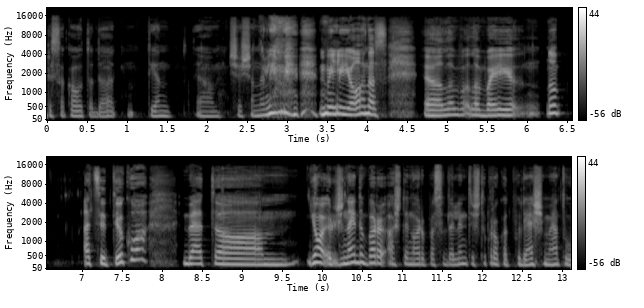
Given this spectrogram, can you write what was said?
ir sakau, tada tien šešinulį milijonas e, labai, nu, atsitiko, bet jo, ir žinai, dabar aš tai noriu pasidalinti iš tikrųjų, kad po dešimt metų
